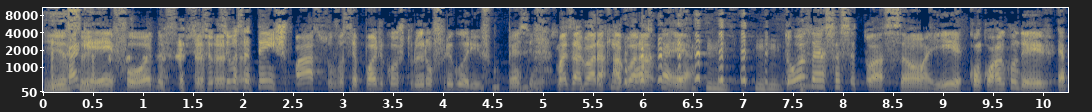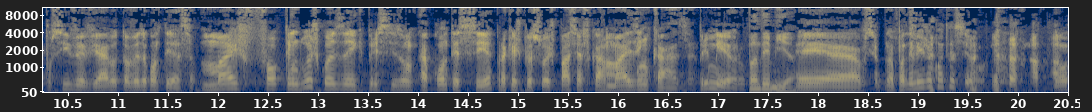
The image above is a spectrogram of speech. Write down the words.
Isso. Caguei, foda-se. Se, se você tem espaço, você pode construir um frigorífico. Pense nisso. Mas agora, O que agora, é, toda essa situação aí, concordo com o Dave, é possível, é viável, talvez aconteça. Mas tem duas coisas aí que precisam acontecer para que as pessoas passem a ficar mais em casa. Primeiro, Pandemia. é, você- a pandemia já aconteceu. não,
